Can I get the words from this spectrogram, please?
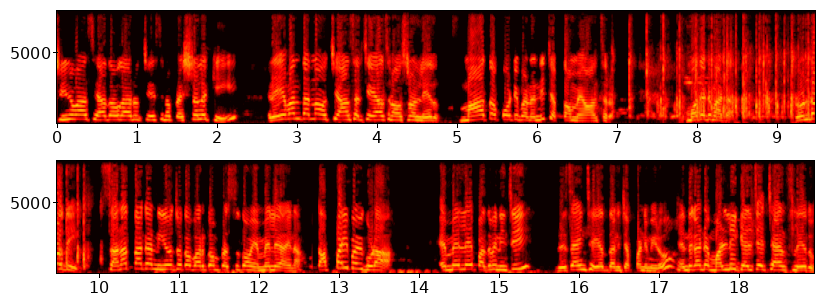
శ్రీనివాస్ యాదవ్ గారు చేసిన ప్రశ్నలకి రేవంత్ అన్న వచ్చి ఆన్సర్ చేయాల్సిన అవసరం లేదు. మాతో పోటీ పడండి చెప్తాం మేము ఆన్సర్. మొదటి మాట. రెండోది సనత్ నగర్ నియోజకవర్గం ప్రస్తుతం ఎమ్మెల్యే ఆయన తప్పైపోయి కూడా ఎమ్మెల్యే పదవి నుంచి రిజైన్ చేయొద్దని చెప్పండి మీరు. ఎందుకంటే మళ్ళీ గెలిచే ఛాన్స్ లేదు.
